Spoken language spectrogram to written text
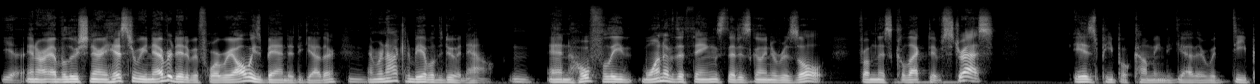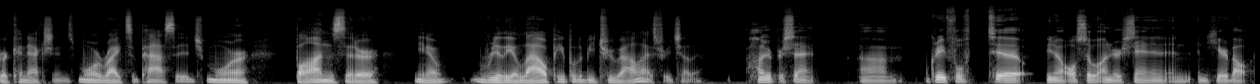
Yeah. in our evolutionary history. We never did it before. We always banded together, Mm. and we're not going to be able to do it now. Mm. And hopefully, one of the things that is going to result from this collective stress is people coming together with deeper connections, more rites of passage, more bonds that are, you know, really allow people to be true allies for each other. hundred percent. Um, grateful to you know also understand and, and hear about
